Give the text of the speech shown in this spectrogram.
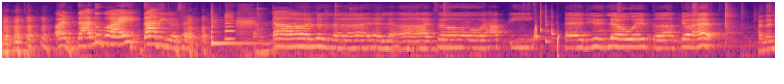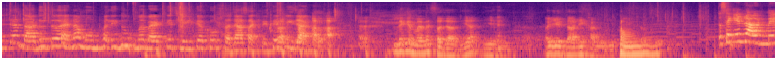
और दादू को आई दादी की ला so happy and you know wake up your head. अनंत्या दादू तो है ना मूंगफली धूप में बैठ के छील के खूब सजा सकते थे पिज्जा को। लेकिन मैंने सजा दिया ये और ये दादी खा लेगी। तो सेकेंड राउंड में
